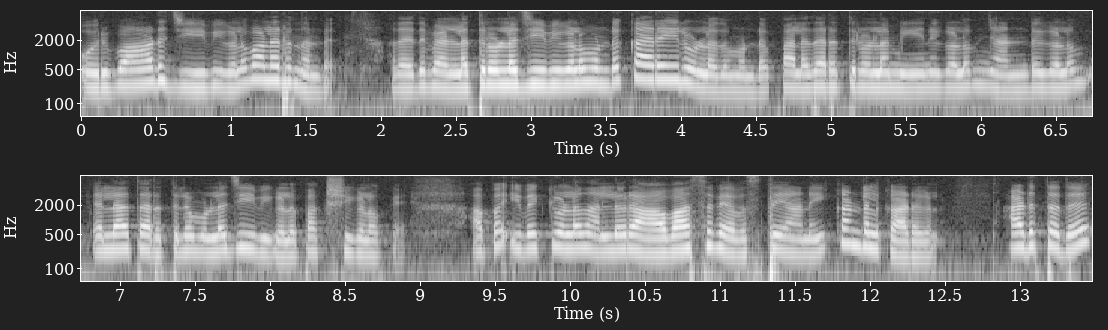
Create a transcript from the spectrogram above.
ഒരുപാട് ജീവികൾ വളരുന്നുണ്ട്. അതായത് വെള്ളത്തിലുള്ള ജീവികളുമുണ്ട് കരയിലുള്ളതുമുണ്ട്. പലതരത്തിലുള്ള മീനുകളും ഞണ്ടുകളും എല്ലാ തരത്തിലുമുള്ള ജീവികൾ പക്ഷികളൊക്കെ. അപ്പോൾ ഇവയ്ക്കുള്ള നല്ലൊരു ആവാസ വ്യവസ്ഥയാണ് ഈ കണ്ടൽക്കാടുകൾ. അടുത്തത്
